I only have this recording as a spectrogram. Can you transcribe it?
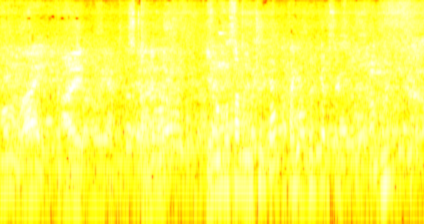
All right. I. Still good. Yeah. Normal summon Turka. If I get to search it. Hmm?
